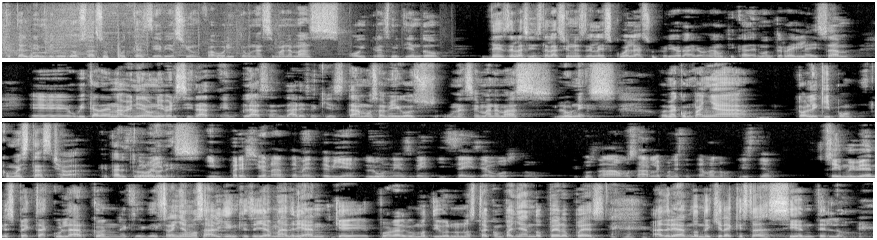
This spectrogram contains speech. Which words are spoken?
amigos, ¿qué tal? Bienvenidos a su podcast de aviación favorito una semana más. Hoy transmitiendo desde las instalaciones de la Escuela Superior Aeronáutica de Monterrey, la ESAM, eh, ubicada en Avenida Universidad en Plaza Andares. Aquí estamos amigos, una semana más, lunes. Hoy me acompaña todo el equipo. ¿Cómo estás, chava? ¿Qué tal tu Estoy lunes? Impresionantemente bien. Lunes 26 de agosto. Y pues nada, vamos a darle con este tema, ¿no? Cristian. Sí, muy bien, espectacular. Con ex- extrañamos a alguien que se llama Adrián, que por algún motivo no nos está acompañando, pero pues, Adrián, donde quiera que estás, siéntelo.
